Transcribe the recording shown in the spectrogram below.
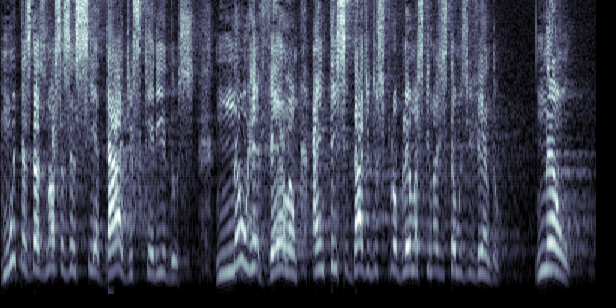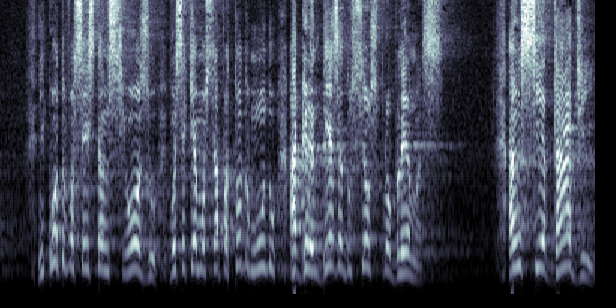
Muitas das nossas ansiedades, queridos, não revelam a intensidade dos problemas que nós estamos vivendo. Não. Enquanto você está ansioso, você quer mostrar para todo mundo a grandeza dos seus problemas. A ansiedade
